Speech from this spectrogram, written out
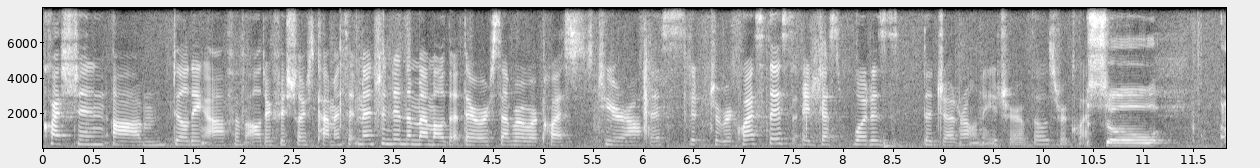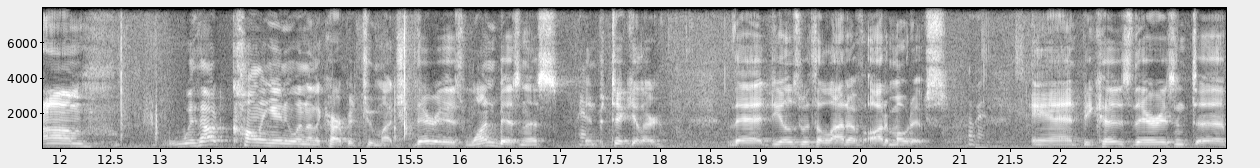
question, um, building off of Alder Fischler's comments. It mentioned in the memo that there were several requests to your office to- to request this. I just, what is the general nature of those requests? So, um, without calling anyone on the carpet too much, there is one business in particular that deals with a lot of automotives. Okay. And because there isn't uh,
